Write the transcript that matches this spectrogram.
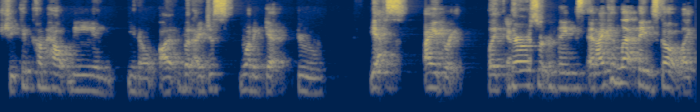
she can come help me and you know I, but i just want to get through. Yes i agree. Like there are certain things and i can let things go. Like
